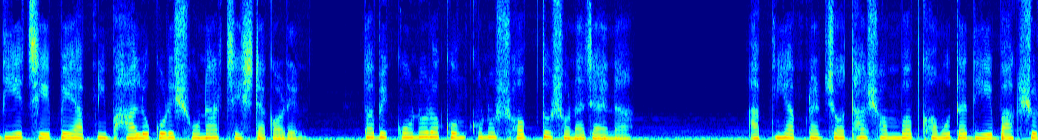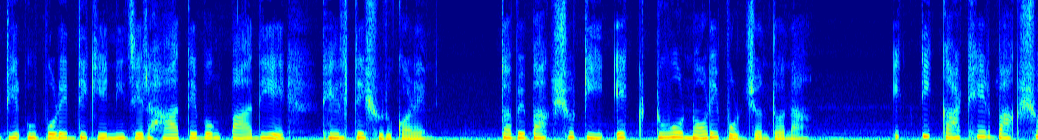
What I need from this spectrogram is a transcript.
দিয়ে চেপে আপনি ভালো করে শোনার চেষ্টা করেন, তবে কোনো রকম কোনো শব্দ শোনা যায় না। আপনি আপনার যথাসম্ভব ক্ষমতা দিয়ে বাক্সটির উপরের দিকে নিজের হাত এবং পা দিয়ে ঠেলতে শুরু করেন। তবে বাক্সটি একটুও নড়ে পর্যন্ত না। একটি কাঠের বাক্স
